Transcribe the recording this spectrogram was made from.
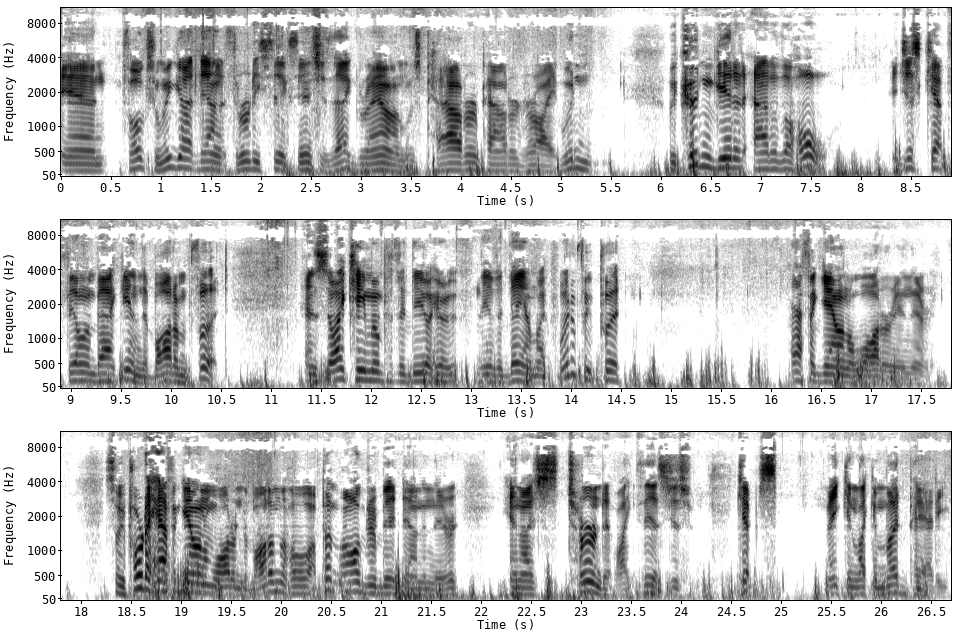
And folks, when we got down at 36 inches, that ground was powder, powder dry. It wouldn't, we couldn't get it out of the hole it just kept filling back in the bottom foot. And so I came up with a deal here the other day. I'm like, what if we put half a gallon of water in there? So we poured a half a gallon of water in the bottom of the hole. I put my auger bit down in there and I turned it like this, just kept making like a mud patty.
